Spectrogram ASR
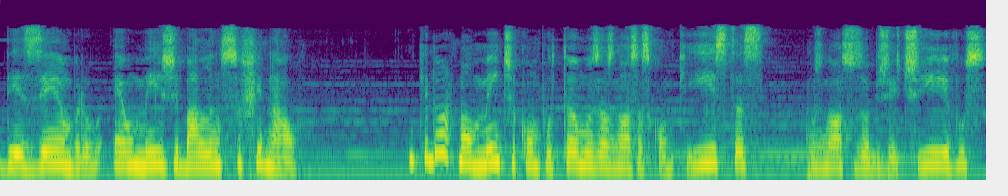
Dezembro é o mês de balanço final, em que normalmente computamos as nossas conquistas, os nossos objetivos,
